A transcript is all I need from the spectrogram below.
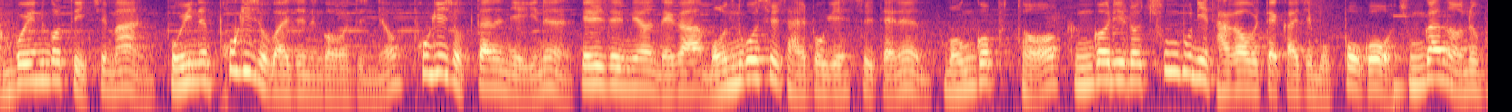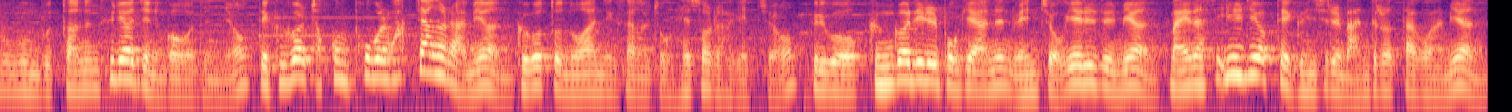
안 보이는 것도 있지만 보이는 폭이 좁아지는 거거든요. 폭이 좁다는 얘기는 예를 들면 내가 먼 곳을 잘 보게 했을 때는 먼 곳부터 근거리로 충분히 다가올 때까지 못 보고 중간 어느 부분부터는 흐려지는 거거든요. 근데 그걸 조금 폭을 확장을 하면 그것도 노안 증상을 좀 해소를 하겠죠. 그리고 근거리를 보게 하는 왼쪽 예를 들면 마이너스 1디옵트의 근시를 만들었다고 하면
